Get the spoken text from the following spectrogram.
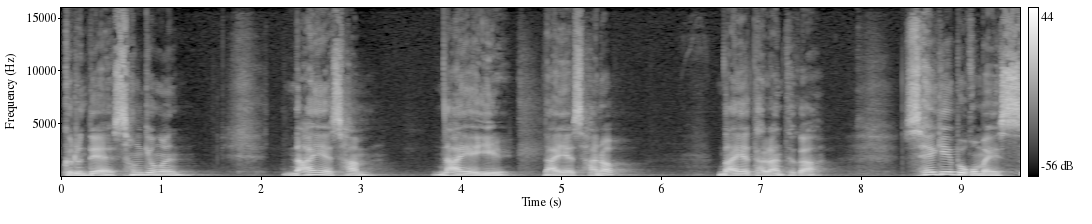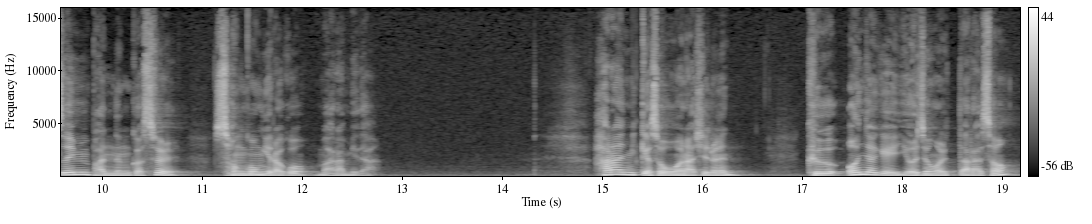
그런데 성경은 나의 삶, 나의 일, 나의 산업, 나의 달란트가 세계 복음화에 쓰임 받는 것을 성공이라고 말합니다. 하나님께서 원하시는 그 언약의 여정을 따라서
